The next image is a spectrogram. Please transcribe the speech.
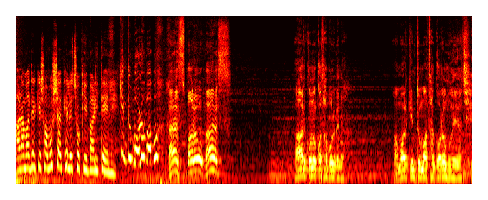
আর আমাদেরকে সমস্যায় ফেলেছো কি বাড়িতে এনে? কিন্তু বড় বাবু। ব্যাস পারো ব্যাস। আর কোনো কথা বলবে না। আমার কিন্তু মাথা গরম হয়ে আছে।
